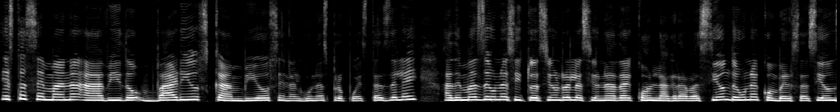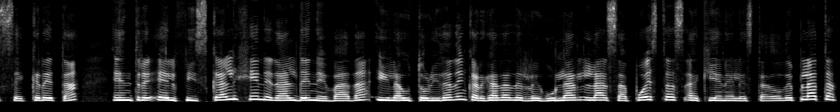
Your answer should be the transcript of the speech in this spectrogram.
Esta semana ha habido varios cambios en algunas propuestas de ley, además de una situación relacionada con la grabación de una conversación secreta entre el fiscal general de Nevada y la autoridad encargada de regular las apuestas aquí en el estado de Plata.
